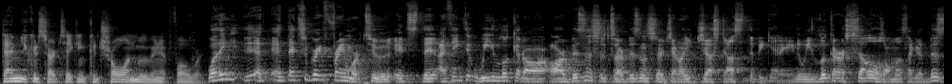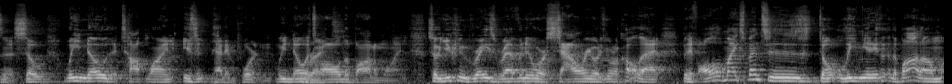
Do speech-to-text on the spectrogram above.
Then you can start taking control and moving it forward. Well, I think that's a great framework too. It's that I think that we look at our, our businesses because our businesses are generally just us at the beginning. We look at ourselves almost like a business. So we know that top line isn't that important. We know it's right. all the bottom line. So you can raise revenue or salary, whatever you want to call that. But if all of my expenses don't leave me anything at the bottom,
